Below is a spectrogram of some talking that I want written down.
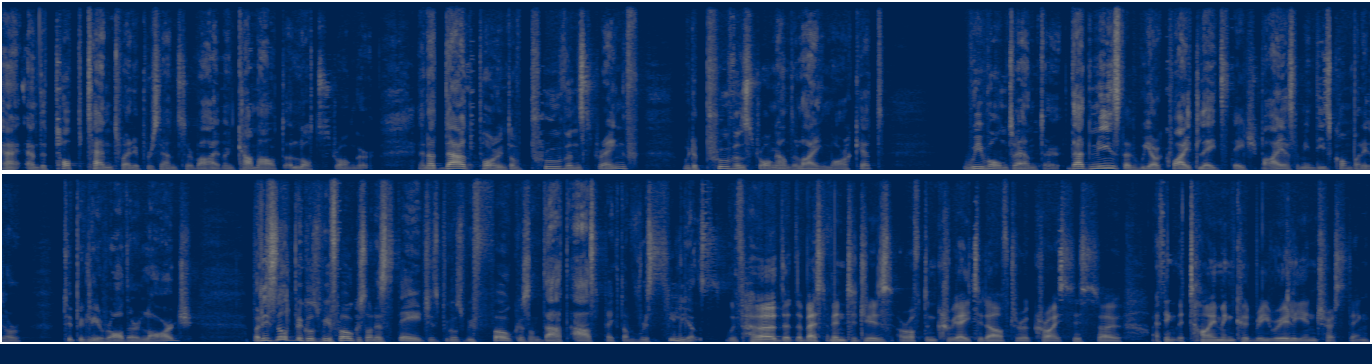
uh, and the top 10, 20% survive and come out a lot stronger. And at that point of proven strength, with a proven strong underlying market, we want to enter. That means that we are quite late-stage bias. I mean, these companies are typically rather large, but it's not because we focus on a stage, it's because we focus on that aspect of resilience. We've heard that the best vintages are often created after a crisis, so I think the timing could be really interesting.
